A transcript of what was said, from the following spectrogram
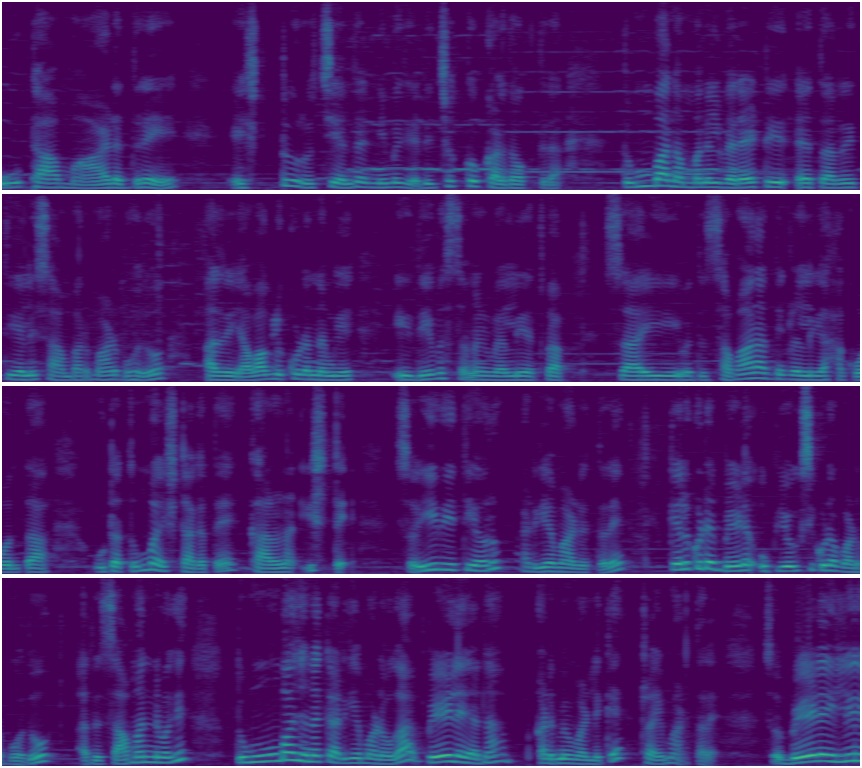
ಊಟ ಮಾಡಿದ್ರೆ ಎಷ್ಟು ರುಚಿ ಅಂದರೆ ನಿಮಗೆ ನಿಜಕ್ಕೂ ಕಳೆದು ಹೋಗ್ತೀರ ತುಂಬ ನಮ್ಮ ಮನೇಲಿ ವೆರೈಟಿ ರೀತಿಯಲ್ಲಿ ಸಾಂಬಾರು ಮಾಡಬಹುದು ಆದರೆ ಯಾವಾಗಲೂ ಕೂಡ ನಮಗೆ ಈ ದೇವಸ್ಥಾನಗಳಲ್ಲಿ ಅಥವಾ ಸ ಈ ಒಂದು ಸಮಾರಾಧನೆಗಳಲ್ಲಿ ಹಾಕುವಂಥ ಊಟ ತುಂಬ ಇಷ್ಟ ಆಗುತ್ತೆ, ಕಾರಣ ಇಷ್ಟೇ. ಸೊ ಈ ರೀತಿ ಅವರು ಅಡುಗೆ ಮಾಡಿರ್ತಾರೆ. ಕೆಲವು ಕಡೆ ಬೇಳೆ ಉಪಯೋಗಿಸಿ ಕೂಡ ಮಾಡ್ಬೋದು. ಆದರೆ ಸಾಮಾನ್ಯವಾಗಿ ತುಂಬ ಜನಕ್ಕೆ ಅಡುಗೆ ಮಾಡುವಾಗ ಬೇಳೆಯನ್ನು ಕಡಿಮೆ ಮಾಡಲಿಕ್ಕೆ ಟ್ರೈ ಮಾಡ್ತಾರೆ. ಸೊ ಬೇಳೆ ಇಲ್ಲಿ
